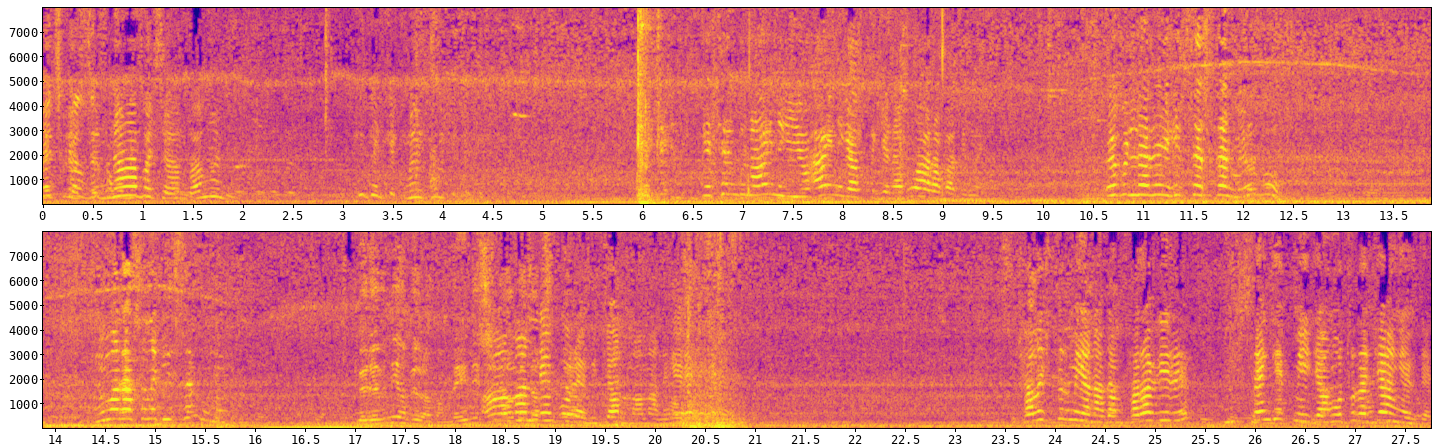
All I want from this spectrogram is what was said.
Bekliyorsun. Ne yapacağım bana ne? Gidecek mecbur gidecek. Geçen, gün aynı yiyor, aynı yaptı gene bu araba demek. Öbürleri hiç seslenmiyor bu. Numarasını bilsem bunu. Görevini yapıyor adam. Neyini işini Aman ne yapacaksın yani? görevi canım aman. Çalıştırmayan adam para verir. Sen gitmeyeceksin, oturacaksın evde.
